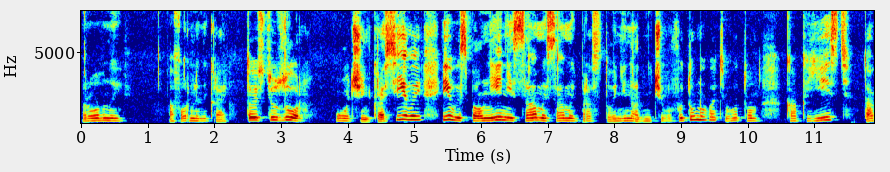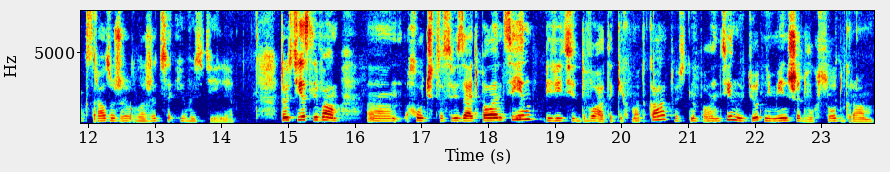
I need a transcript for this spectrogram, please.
ровный, оформленный край. То есть узор очень красивый и в исполнении самый-самый простой. Не надо ничего выдумывать. Вот он как есть, так сразу же ложится и в изделие. То есть, если вам э, хочется связать палантин, берите два таких мотка, то есть на палантин уйдет не меньше 200 грамм.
